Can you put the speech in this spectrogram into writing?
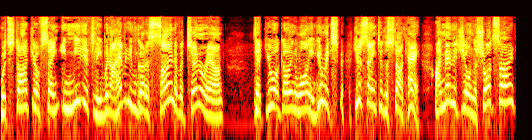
would start you off saying immediately, when I haven't even got a sign of a turnaround, that you are going along and you're you're saying to the stock, hey, I manage you on the short side,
